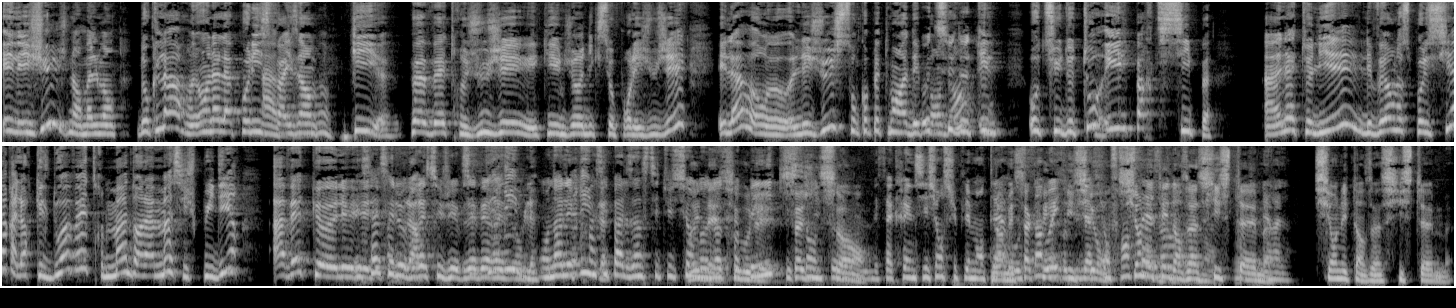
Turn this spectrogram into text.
et les juges normalement. Donc là, on a la police, Ah, par exemple, qui peuvent être jugés et qui a une juridiction pour les juger. Et là, euh, les juges sont complètement indépendants. Au-dessus de tout. Ils- Au-dessus de tout. Et ils participent à un atelier, les violences policières, alors qu'ils doivent être main dans la main, si je puis dire, avec euh, les. Et ça, c'est le vrai sujet, vous avez terrible, raison. On a les terrible. principales institutions Oui, de notre si pays qui sont... Mais ça crée une scission supplémentaire Non, mais au ça sein crée une scission. Si on était dans un système, si on est dans un système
